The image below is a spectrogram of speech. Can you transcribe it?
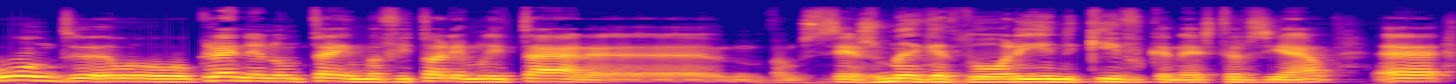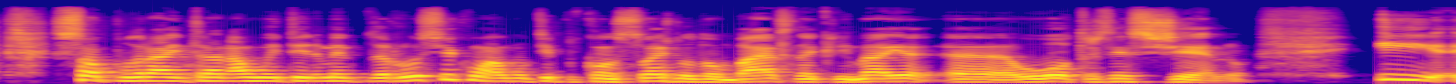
onde a Ucrânia não tem uma vitória militar vamos dizer, esmagadora e inequívoca nesta região, eh, só poderá entrar algum entendimento da Rússia com algum tipo de concessões no Donbass, na Crimeia eh, ou outras desse género. E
